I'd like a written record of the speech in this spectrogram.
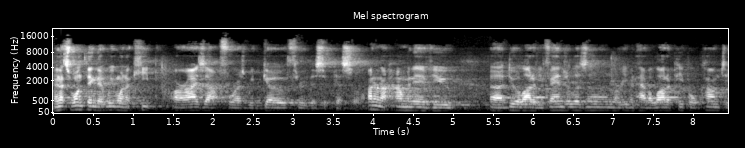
And that's one thing that we want to keep our eyes out for as we go through this epistle. I don't know how many of you uh, do a lot of evangelism or even have a lot of people come to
